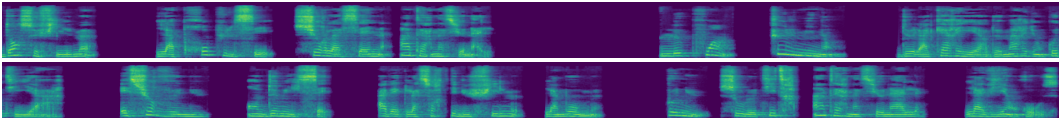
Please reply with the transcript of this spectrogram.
dans ce film l'a propulsée sur la scène internationale. Le point culminant de la carrière de Marion Cotillard est survenu en 2007 avec la sortie du film La Môme, connu sous le titre international La vie en rose,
